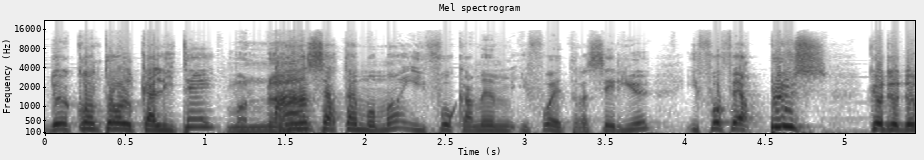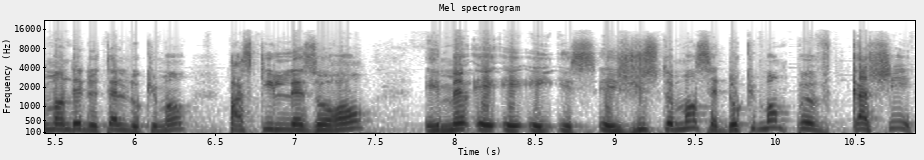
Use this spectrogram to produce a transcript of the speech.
de contrôle qualité, Mon à un certain moment, il faut quand même, il faut être sérieux. Il faut faire plus que de demander de tels documents parce qu'ils les auront. Et, même, et, et- et- et justement, ces documents peuvent cacher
